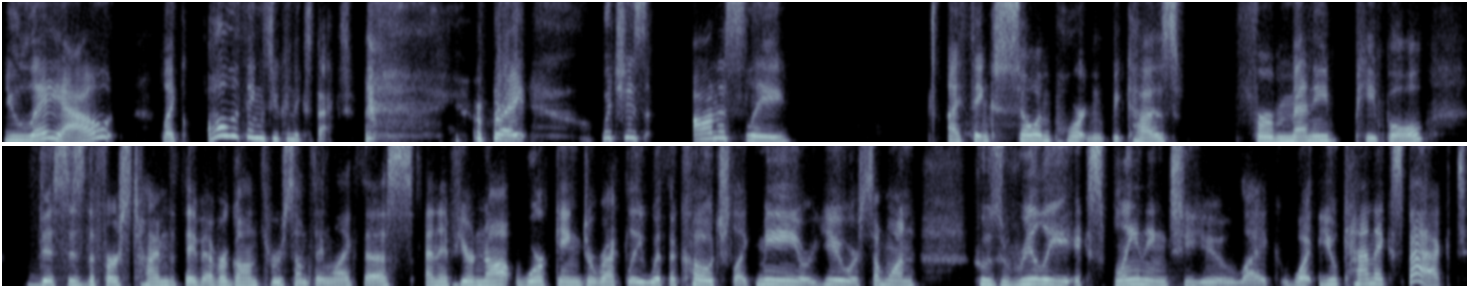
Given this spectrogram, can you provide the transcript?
you lay out like all the things you can expect right which is honestly i think so important because for many people this is the first time that they've ever gone through something like this. And if you're not working directly with a coach like me or you or someone who's really explaining to you like what you can expect,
